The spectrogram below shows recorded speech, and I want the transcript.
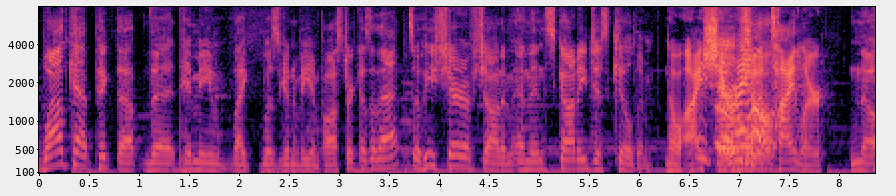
Wildcat picked up that Himmy like was gonna be imposter because of that. So he sheriff shot him, and then Scotty just killed him. No, I sheriff I- shot Tyler. No.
